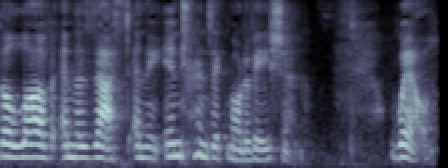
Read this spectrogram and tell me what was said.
the love and the zest and the intrinsic motivation. Well,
